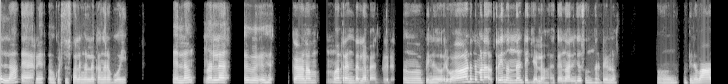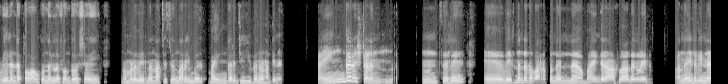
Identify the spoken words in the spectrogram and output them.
അല്ല വേറെ കുറച്ച് സ്ഥലങ്ങളിലൊക്കെ അങ്ങനെ പോയി. എല്ലാം നല്ല കാണാൻ മാത്രം ഉണ്ടല്ലോ ബാംഗ്ലൂർ പിന്നെ ഒരുപാട് നമ്മൾ അത്രയും നിന്നിട്ടില്ലല്ലോ. അതൊക്കെ നാലഞ്ച് ദിവസം നിന്നിട്ടേ ഉള്ളൂ. പിന്നെ വാവയിലുണ്ടപ്പോൾ വാവക്കും നല്ല സന്തോഷമായി നമ്മൾ വരുന്ന അച്ഛച്ചെന്ന് പറയുമ്പോൾ ഭയങ്കര ജീവനാണ് അതിന്. ഭയങ്കര ഇഷ്ടമാണ് എന്നുവെച്ചാൽ വരുന്നുണ്ടെന്ന് പറഞ്ഞപ്പം തന്നെ ഭയങ്കര ആഹ്ലാദങ്ങളായിരുന്നു. വന്നു കഴിഞ്ഞിട്ട് പിന്നെ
